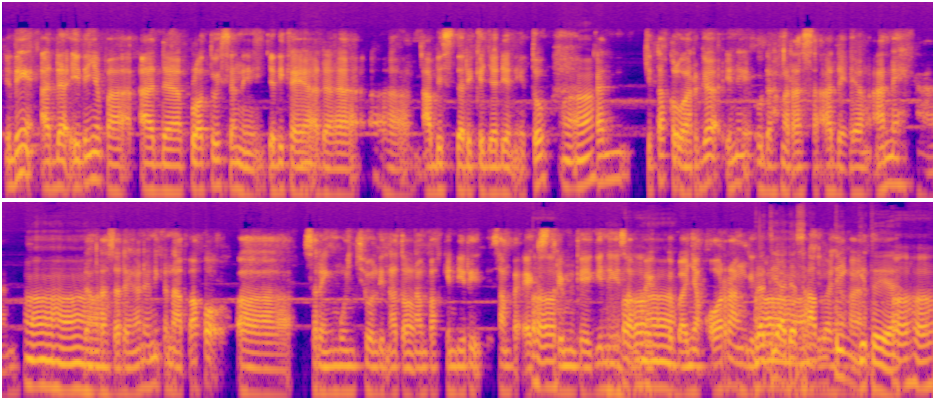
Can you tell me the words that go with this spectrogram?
ini ada ininya Pak, ada plot twistnya nih. Jadi kayak Hmm. ada eh, abis dari kejadian itu, Heeh, kan kita keluarga ini udah ngerasa ada yang aneh kan. heeh. Udah ngerasa ada yang aneh ini kenapa kok eh, sering munculin atau nampakin diri sampai ekstrim kayak gini, sampai Uh-uh. ke banyak orang gitu. Berarti ada Ah, istilahnya something kan. gitu ya. Heeh.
